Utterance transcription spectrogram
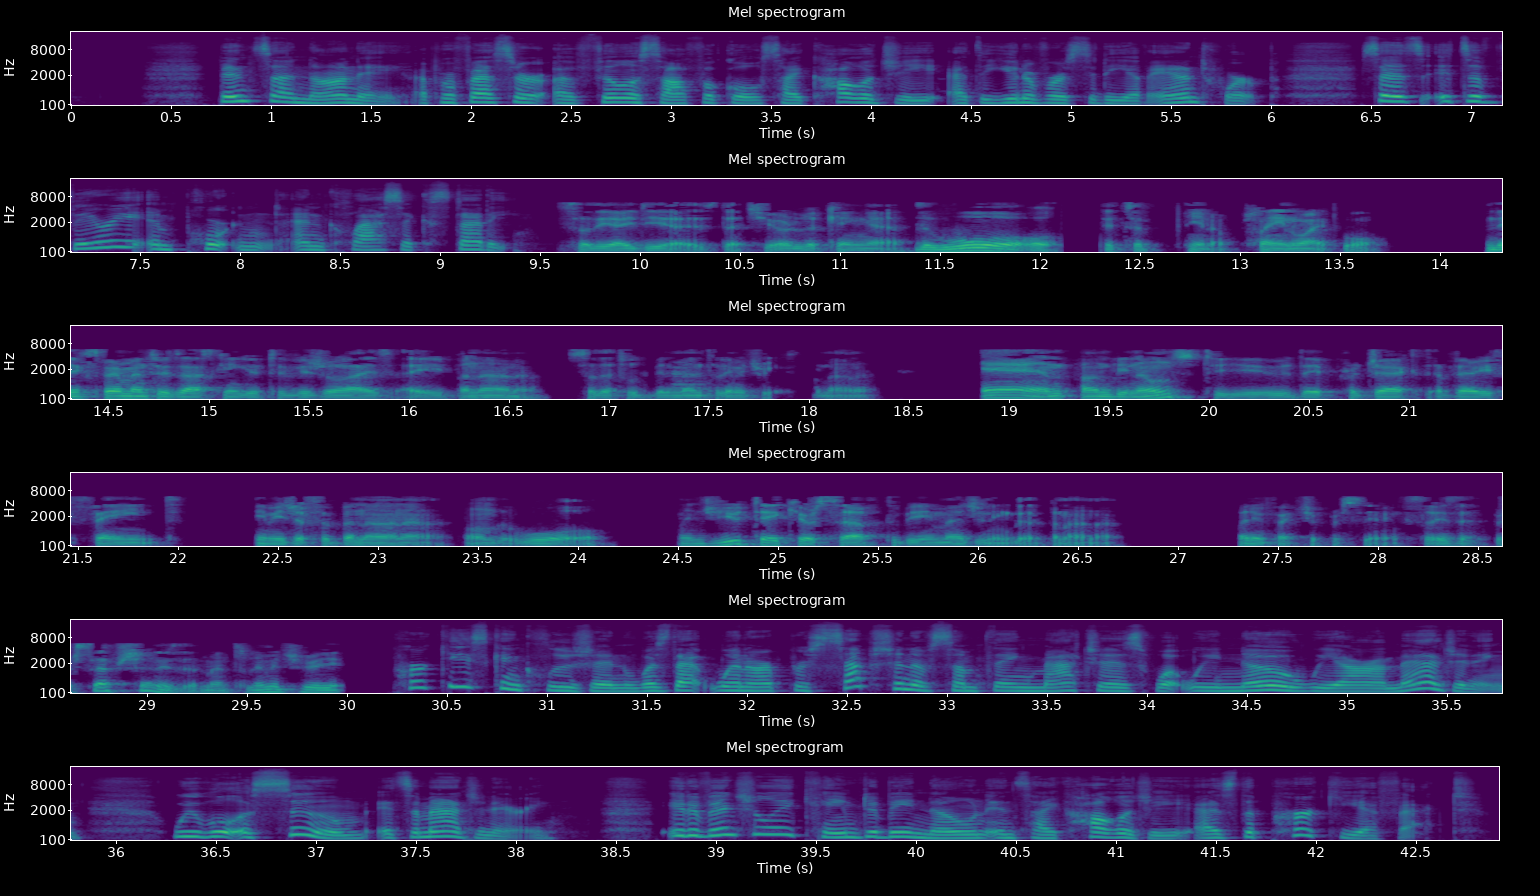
Bence Nanay, a professor of philosophical psychology at the University of Antwerp, says it's a very important and classic study. So the idea is that you're looking at the wall. It's a, you know, plain white wall. And the experimenter is asking you to visualize a banana. So that would be the ah. mental imagery of a banana. And unbeknownst to you, they project a very faint image of a banana on the wall. And you take yourself to be imagining that banana, but in fact you're perceiving. So is that perception? Is that mental imagery? Perky's conclusion was that when our perception of something matches what we know we are imagining, we will assume it's imaginary. It eventually came to be known in psychology as the Perky effect.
